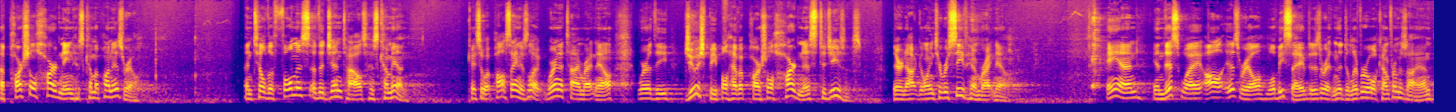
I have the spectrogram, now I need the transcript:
A partial hardening has come upon Israel until the fullness of the Gentiles has come in. Okay, so what Paul's saying is look, we're in a time right now where the Jewish people have a partial hardness to Jesus. They're not going to receive him right now. And in this way, all Israel will be saved. It is written, the deliverer will come from Zion.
